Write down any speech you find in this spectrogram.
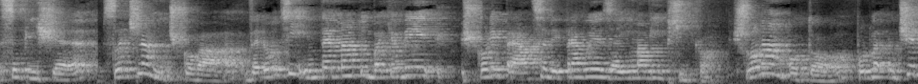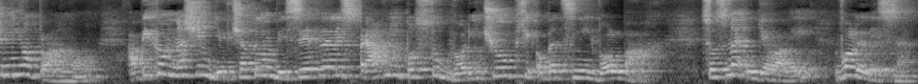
se píše, slečna Míčková, vedoucí internátu Baťovy školy práce, vypravuje zajímavý příklad. Šlo nám o to, podle učebního plánu, abychom našim děvčatům vysvětlili správný postup voličů při obecních volbách. Co jsme udělali? Volili jsme.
